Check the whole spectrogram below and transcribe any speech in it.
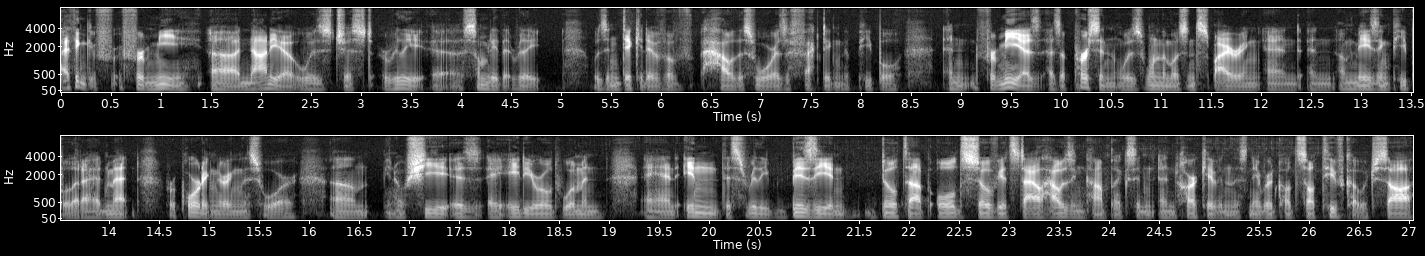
I think for, for me, uh, Nadia was just really uh, somebody that really was indicative of how this war is affecting the people. And for me, as as a person, was one of the most inspiring and and amazing people that I had met reporting during this war. Um, you know, she is a 80 year old woman, and in this really busy and built up old Soviet style housing complex in, in Kharkiv, in this neighborhood called Saltivka, which saw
